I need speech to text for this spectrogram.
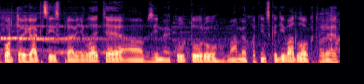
športových akcií spraviť v lete a v zime kultúru. Máme ochotnícke divadlo, ktoré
